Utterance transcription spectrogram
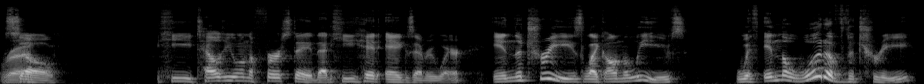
Right. So he tells you on the first day that he hid eggs everywhere in the trees, like on the leaves, within the wood of the tree,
